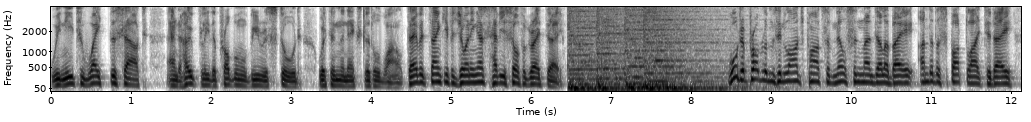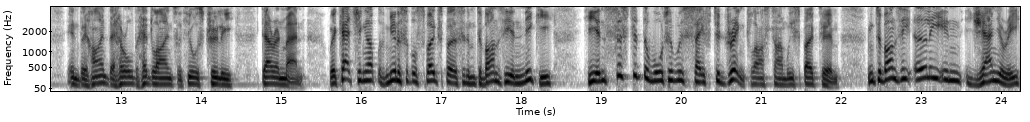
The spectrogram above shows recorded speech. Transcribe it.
We need to wait this out, and hopefully the problem will be restored within the next little while. David, thank you for joining us. Have yourself a great day. Water problems in large parts of Nelson Mandela Bay under the spotlight today in Behind the Herald headlines with yours truly, Darren Mann. We're catching up with municipal spokesperson Mthubanzi Mniki. He insisted the water was safe to drink last time we spoke to him. Mthubanzi, early in January,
